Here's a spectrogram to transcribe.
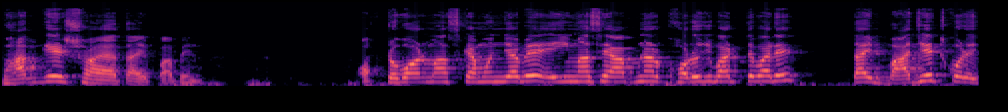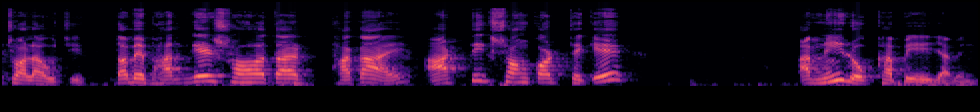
ভাগ্যের সহায়তায় পাবেন। অক্টোবর মাস কেমন যাবে? এই মাসে আপনার খরচ বাড়তে পারে। তাই বাজেট করে চলা উচিত। তবে ভাগ্যের সহায়তা থাকায় আর্থিক সংকট থেকে আপনি রক্ষা পেয়ে যাবেন।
